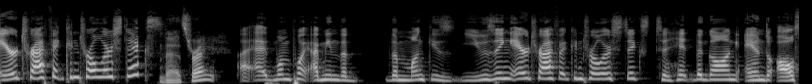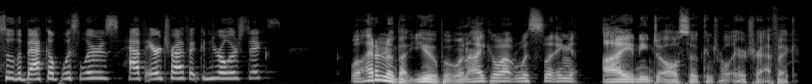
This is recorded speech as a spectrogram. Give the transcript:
air traffic controller sticks. That's right. Uh, at one point, I mean the the monk is using air traffic controller sticks to hit the gong, and also the backup whistlers have air traffic controller sticks. Well, I don't know about you, but when I go out whistling, I need to also control air traffic.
